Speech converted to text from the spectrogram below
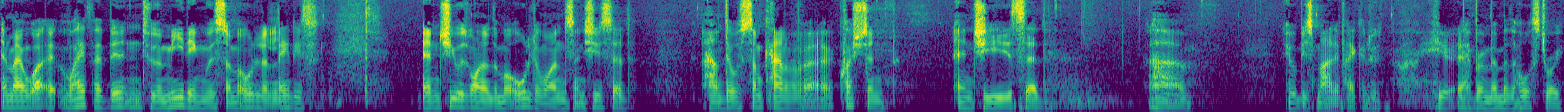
and my wi- wife had been to a meeting with some older ladies, and she was one of the more older ones, and she said um, there was some kind of a question, and she said. Um, it would be smart if I could hear, remember the whole story.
